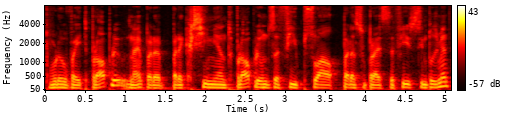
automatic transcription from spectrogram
proveito próprio, né? para, para crescimento próprio, um desafio pessoal para superar esse desafio, simplesmente.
